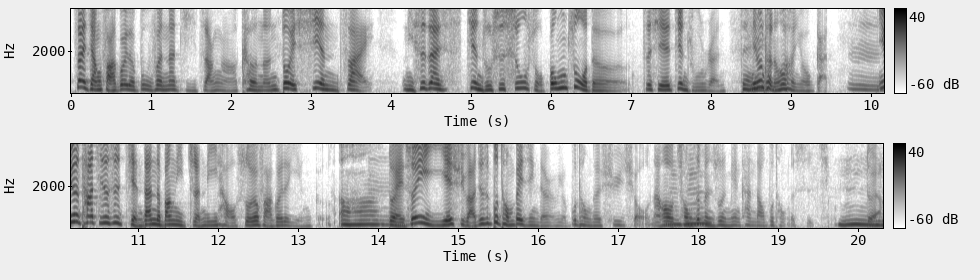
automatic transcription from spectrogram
在讲法规的部分那几章啊，可能对现在。你是在建筑师事务所工作的这些建筑人，对。你们可能会很有感，嗯，因为他其实是简单的帮你整理好所有法规的严格，嗯哼，对，所以也许吧，就是不同背景的人有不同的需求，然后从这本书里面看到不同的事情，嗯。哼，对啊，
